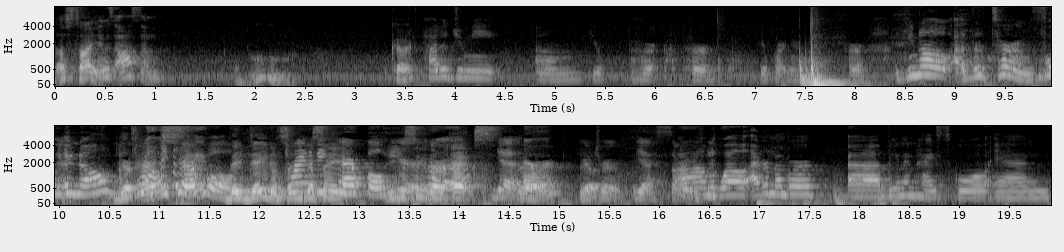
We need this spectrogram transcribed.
That's tight. It was awesome. okay. How did you meet um your her her your partner her? You know uh, the terms. Well, you know, Your I'm trying ex? to be careful. They dated, I'm so trying to be say careful you here. can see their ex. Yes. Her. Your Yeah. term. Yes. Sorry. Um, well, I remember uh, being in high school and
